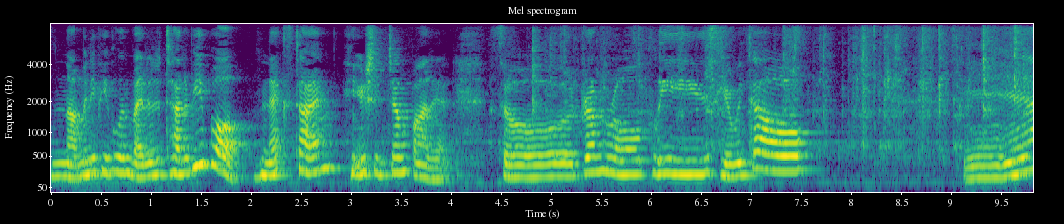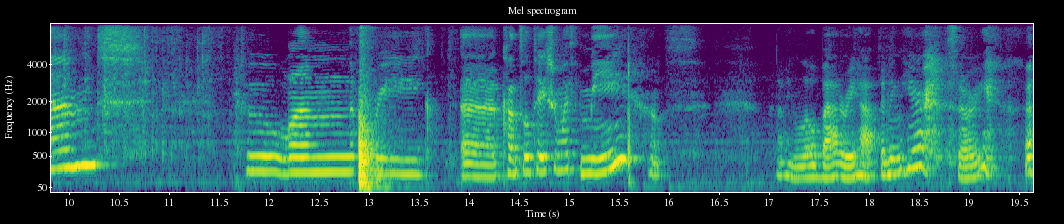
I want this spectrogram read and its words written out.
not many people invited a ton of people. Next time, you should jump on it. So, drum roll, please. Here we go. And who won the free uh, consultation with me? Oops. Having low battery happening here. Sorry.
